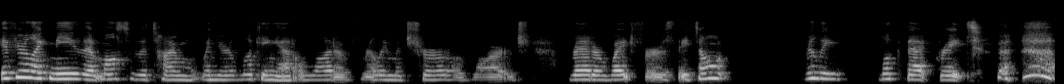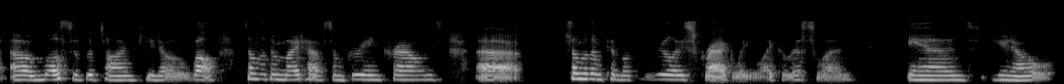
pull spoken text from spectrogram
if you're like me, that most of the time when you're looking at a lot of really mature or large red or white firs, they don't really look that great uh, most of the time. You know, well, some of them might have some green crowns. Uh, some of them can look really scraggly, like this one. And, you know,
